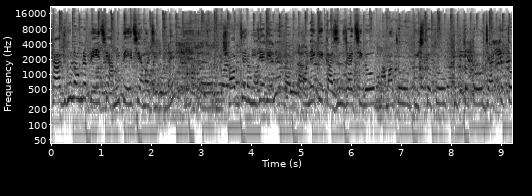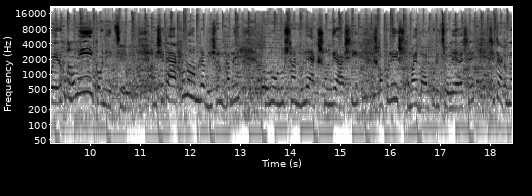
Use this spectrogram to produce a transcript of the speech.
স্বাদগুলো আমরা পেয়েছি, আমি পেয়েছি আমার জীবনে। সব যে নিজের ইয়ে না অনেকে কাজিনসরা ছিল, মামাতো, পিস্ততো খুঁড়তো জাততো এরকম অনেক অনেক ছিল। সেটা এখনও আমরা ভীষণভাবে কোনো অনুষ্ঠান হলে একসঙ্গে আসি সকলেই সময় বার করে চলে আসে, সেটা এখনও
